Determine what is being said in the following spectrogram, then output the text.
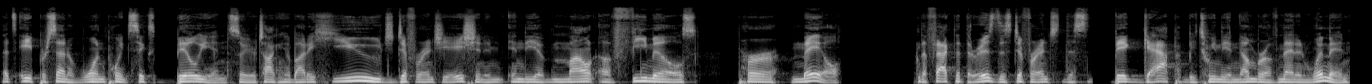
That's 8% of 1.6 billion. So you're talking about a huge differentiation in, in the amount of females per male. The fact that there is this difference, this big gap between the number of men and women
